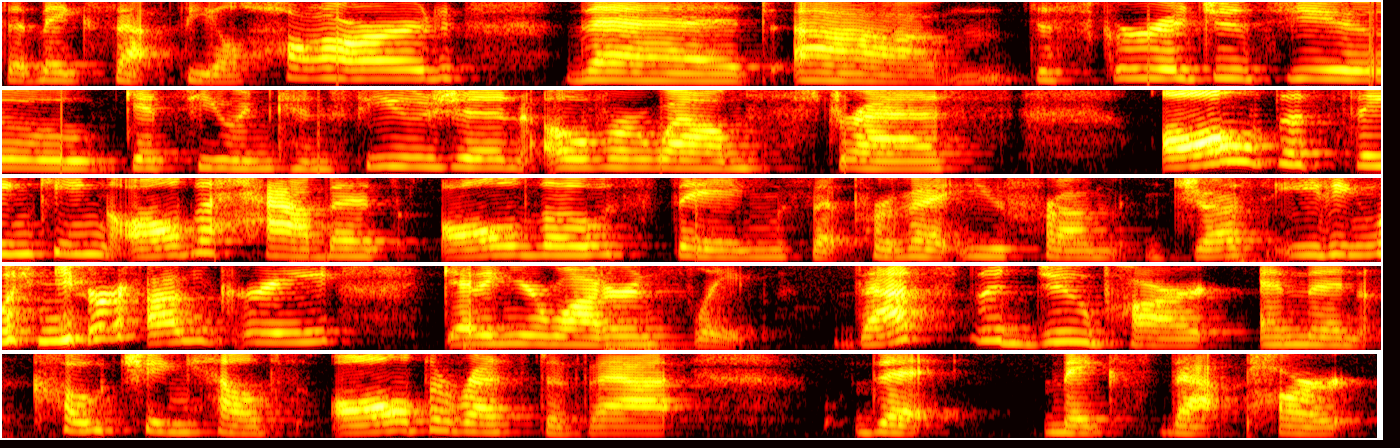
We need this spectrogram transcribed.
that makes that feel hard, that um, discourages you, gets you in confusion, overwhelm, stress, all the thinking, all the habits, all those things that prevent you from just eating when you're hungry, getting your water and sleep. That's the do part. And then coaching helps all the rest of that that makes that part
